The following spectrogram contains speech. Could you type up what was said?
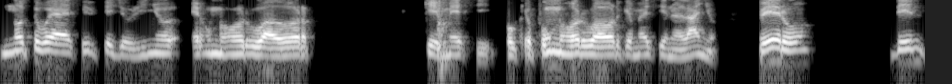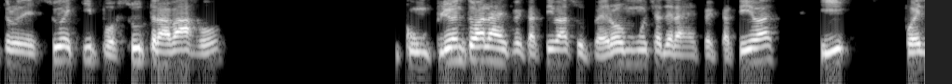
no te voy a decir que Jorginho es un mejor jugador que Messi, o que fue un mejor jugador que Messi en el año, pero dentro de su equipo, su trabajo, cumplió en todas las expectativas, superó muchas de las expectativas y pues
